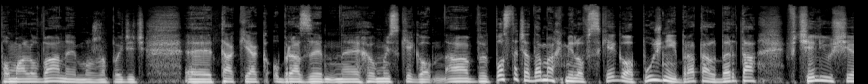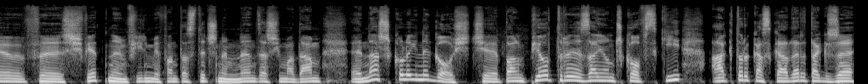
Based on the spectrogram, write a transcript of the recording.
pomalowany, można powiedzieć, tak jak obrazy Chełmońskiego. A postać Adama Chmielowskiego, a później brata Alberta wcielił się w świetnym filmie, fantastycznym Nędzarz i Madame Nasz kolejny gość, pan Piotr Zajączkowski, aktor, kaskader, także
